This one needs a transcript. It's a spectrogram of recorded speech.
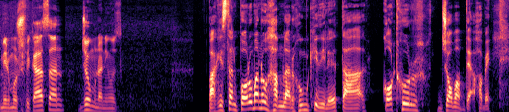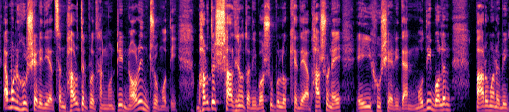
মীর মুশফিকা হাসান যমুনা নিউজ। পাকিস্তান পরমাণু হামলার হুমকি দিলে তা কঠোর জবাব দেওয়া হবে। এমন হুঁশিয়ারি দিয়েছেন ভারতের প্রধানমন্ত্রী নরেন্দ্র মোদী। ভারতের স্বাধীনতা দিবস উপলক্ষে দেয়া ভাষণে এই হুঁশিয়ারি দেন। মোদী বলেন, পারমাণবিক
